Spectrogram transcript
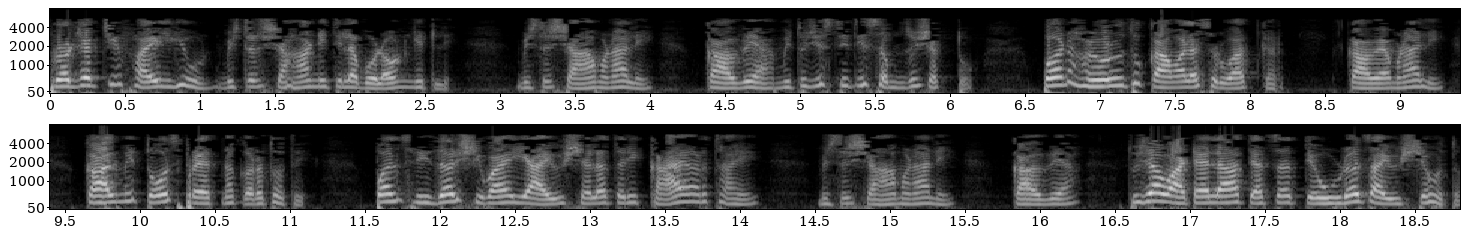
प्रोजेक्टची फाईल घेऊन मिस्टर शहानी तिला बोलावून घेतले. मिस्टर शहा म्हणाले काव्या मी तुझी स्थिती समजू शकतो. पण हळूहळू तू कामाला सुरुवात कर. काव्या म्हणाली काल मी तोच प्रयत्न करत होते. पण श्रीधर शिवाय या आयुष्याला तरी काय अर्थ आहे? मिस्टर शहा म्हणाले काव्या तुझ्या वाट्याला त्याचं तेवढंच आयुष्य होतं.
